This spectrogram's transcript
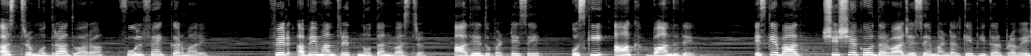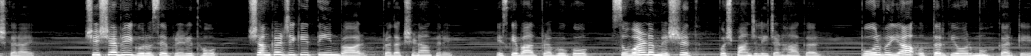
अस्त्र मुद्रा द्वारा फूल फेंक कर मारे। फिर अभिमंत्रित नूतन वस्त्र आधे दुपट्टे से उसकी आँख बाँध दे। इसके बाद शिष्य को दरवाजे से मंडल के भीतर प्रवेश कराए। शिष्य भी गुरु से प्रेरित हो शंकर जी की तीन बार प्रदक्षिणा करे। इसके बाद प्रभु को सुवर्ण मिश्रित पुष्पांजलि चढ़ाकर पूर्व या उत्तर की ओर मुँह करके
